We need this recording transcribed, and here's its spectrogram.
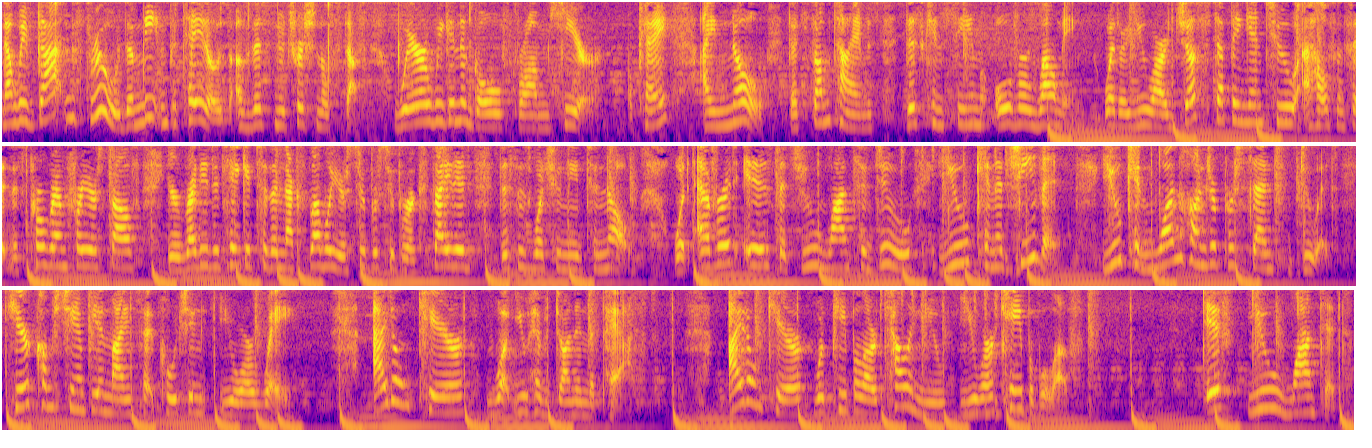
Now we've gotten through the meat and potatoes of this nutritional stuff. Where are we going to go from here? Okay? I know that sometimes this can seem overwhelming. Whether you are just stepping into a health and fitness program for yourself, you're ready to take it to the next level, you're super, super excited, this is what you need to know. Whatever it is that you want to do, you can achieve it. You can 100% do it. Here comes Champion Mindset Coaching your way. I don't care what you have done in the past. I don't care what people are telling you you are capable of. If you want it,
